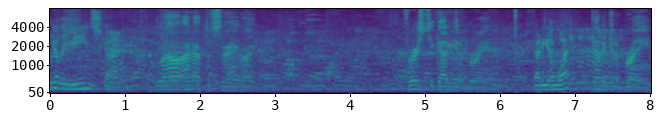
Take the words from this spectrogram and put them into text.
really means, Scott? Well, I'd have to say, like, first you got to get a brain. Got to get a what? Got to get a brain.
